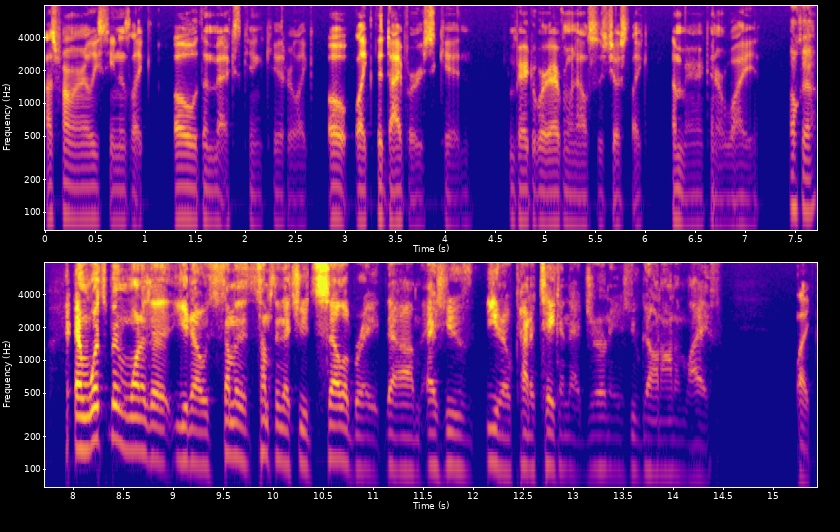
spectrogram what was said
I was primarily seen as like oh the Mexican kid or like oh like the diverse kid compared to where everyone else is just like American or white. Okay. And what's been one of the you know some of the, something that you'd celebrate um, as you've you know kind of taken that journey as you've gone on in life? Like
